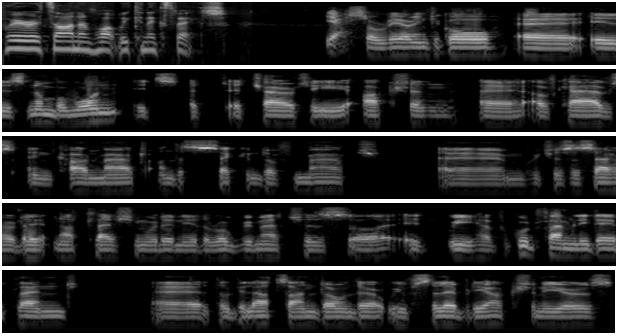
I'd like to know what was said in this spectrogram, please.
where it's on and what we can expect yeah, so Rearing to Go uh, is number one. It's a, a charity auction uh, of calves in Corrin Mart on the 2nd of March, um, which is a Saturday, not clashing with any of the rugby matches. So it, we have a good family day planned. Uh, there'll be lots on down there. We have celebrity auctioneers.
